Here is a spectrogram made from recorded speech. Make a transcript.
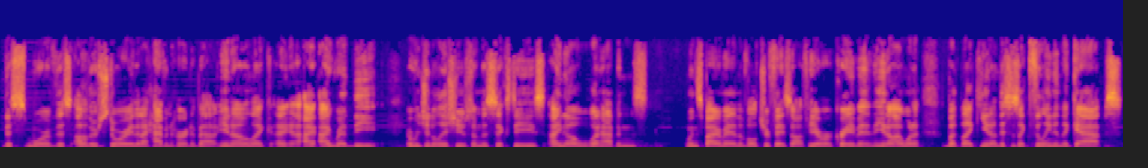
this more of this other story that I haven't heard about. You know, like I, I, I read the original issues from the '60s. I know what happens when Spider-Man and the Vulture face off here, or Kraven. You know, I want to, but like you know, this is like filling in the gaps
